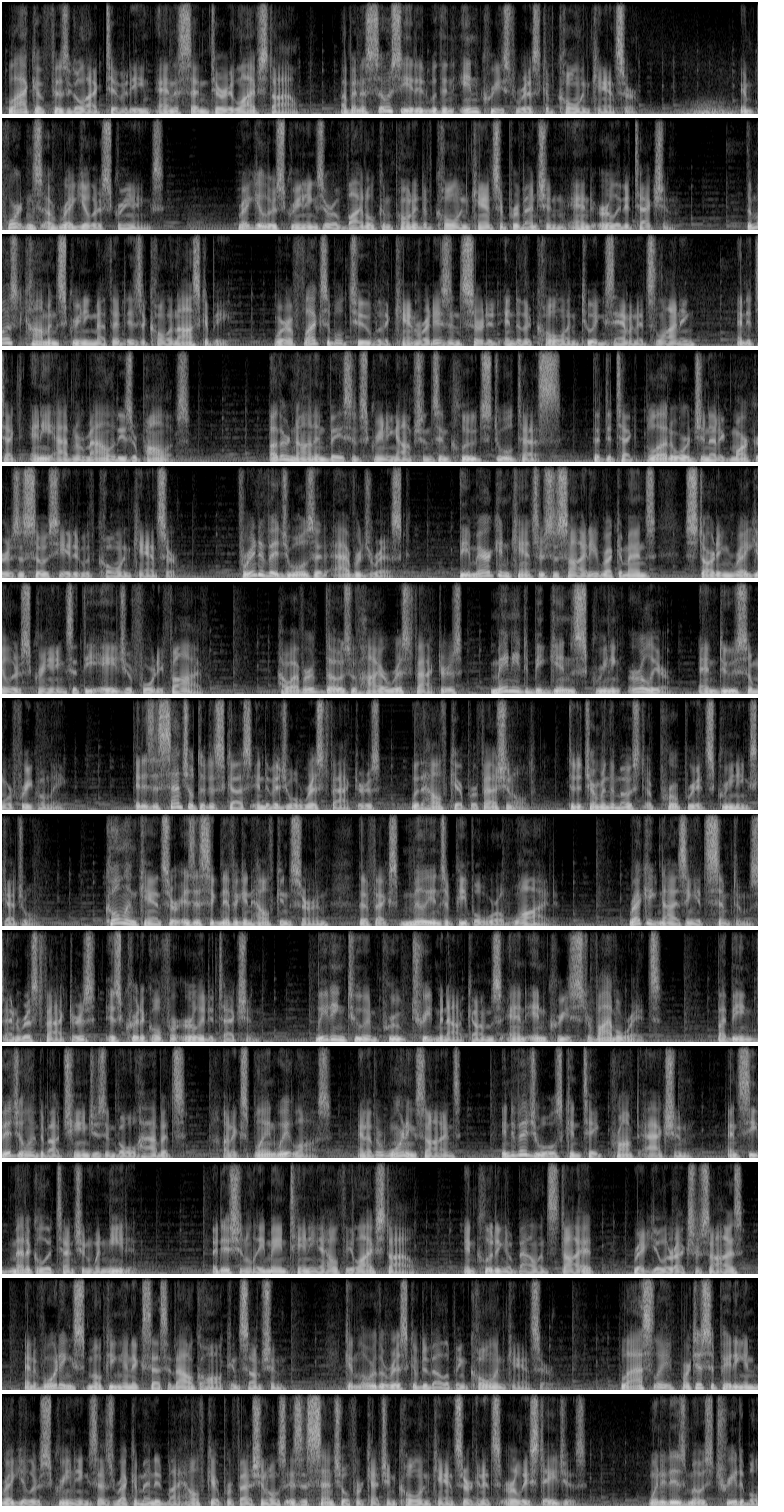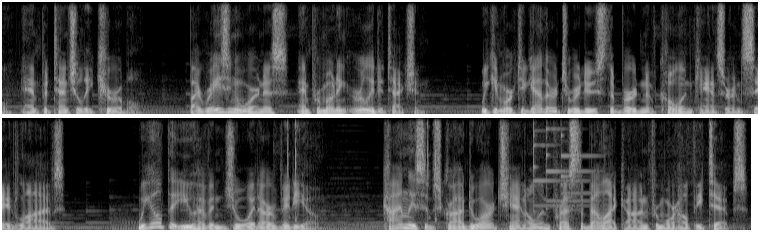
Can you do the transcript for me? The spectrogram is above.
Lack of physical activity and a sedentary lifestyle have been associated with an increased risk of colon cancer. Importance of regular screenings. Regular screenings are a vital component of colon cancer prevention and early detection. The most common screening method is a colonoscopy, where a flexible tube with a camera is inserted into the colon to examine its lining and detect any abnormalities or polyps. Other non-invasive screening options include stool tests that detect blood or genetic markers associated with colon cancer. For individuals at average risk, the American Cancer Society recommends starting regular screenings at the age of 45. However, those with higher risk factors may need to begin screening earlier and do so more frequently. It is essential to discuss individual risk factors with healthcare professionals to determine the most appropriate screening schedule. Colon cancer is a significant health concern that affects millions of people worldwide. Recognizing its symptoms and risk factors is critical for early detection leading to improved treatment outcomes and increased survival rates. By being vigilant about changes in bowel habits, unexplained weight loss, and other warning signs, individuals can take prompt action and seek medical attention when needed. Additionally, maintaining a healthy lifestyle, including a balanced diet, regular exercise, and avoiding smoking and excessive alcohol consumption, can lower the risk of developing colon cancer. Lastly, participating in regular screenings as recommended by healthcare professionals is essential for catching colon cancer in its early stages, when it is most treatable and potentially curable. By raising awareness and promoting early detection, we can work together to reduce the burden of colon cancer and save lives. We hope that you have enjoyed our video. Kindly subscribe to our channel and press the bell icon for more healthy tips.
